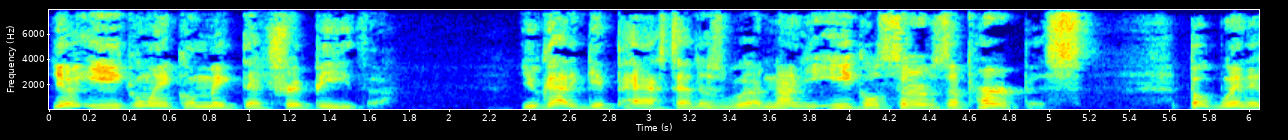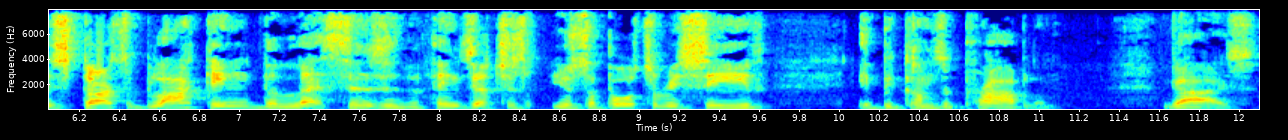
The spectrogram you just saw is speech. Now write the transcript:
Your ego ain't gonna make that trip either. You got to get past that as well. Now, your ego serves a purpose, but when it starts blocking the lessons and the things that you're supposed to receive, it becomes a problem. Guys,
